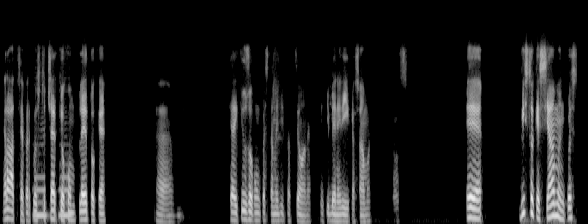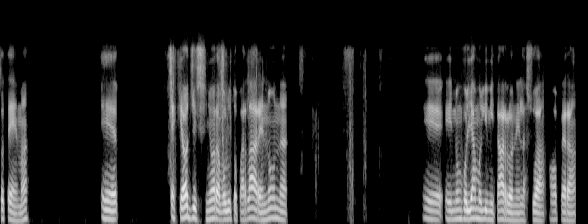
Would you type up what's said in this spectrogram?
Grazie per questo cerchio completo che, eh, che hai chiuso con questa meditazione. Che ti benedica, Samuel. E visto che siamo in questo tema, eh, e che oggi il Signore ha voluto parlare, non, e, e non vogliamo limitarlo nella sua opera.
